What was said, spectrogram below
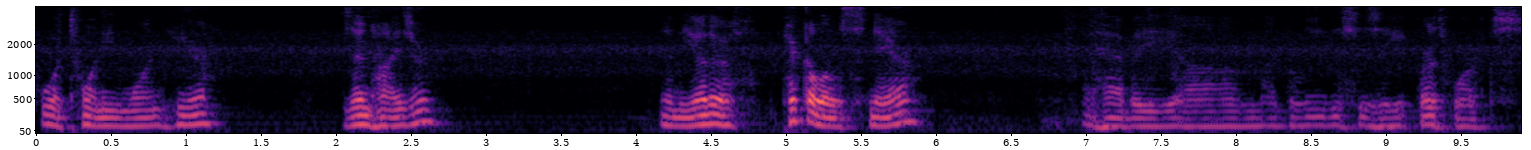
421 here, Sennheiser. And the other piccolo snare, I have a, um, I believe this is a Earthworks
